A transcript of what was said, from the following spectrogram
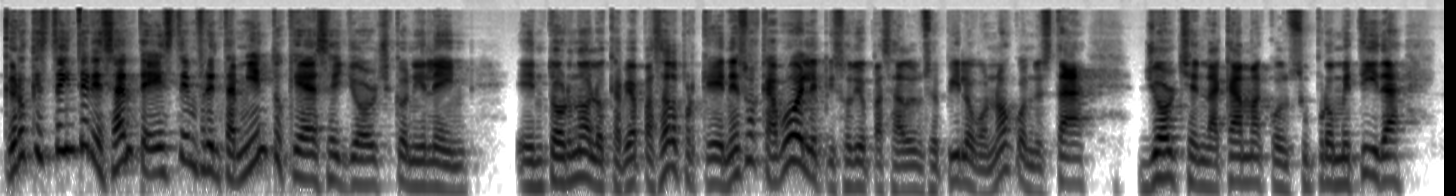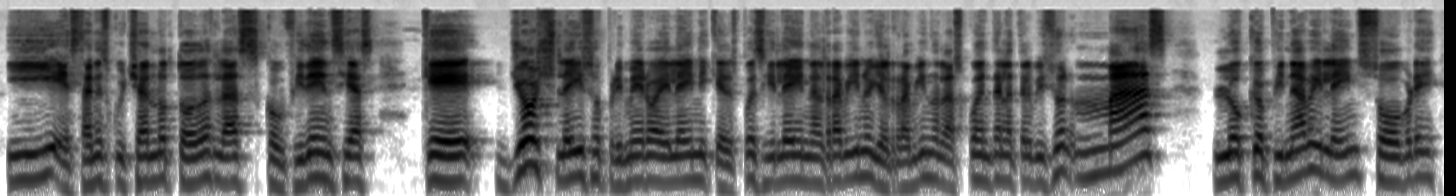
creo que está interesante este enfrentamiento que hace George con Elaine en torno a lo que había pasado, porque en eso acabó el episodio pasado en su epílogo, ¿no? Cuando está George en la cama con su prometida y están escuchando todas las confidencias que George le hizo primero a Elaine y que después Elaine al rabino y el rabino las cuenta en la televisión, más lo que opinaba Elaine sobre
